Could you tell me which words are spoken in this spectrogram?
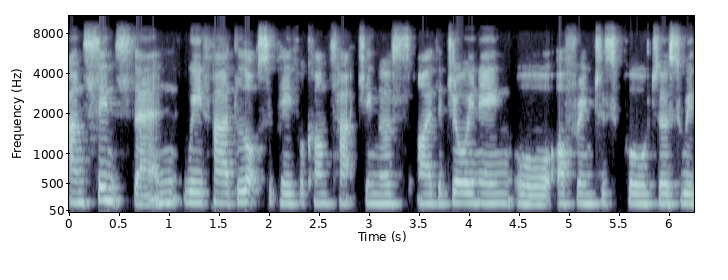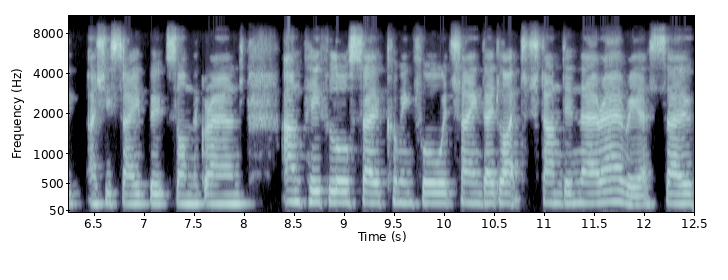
and since then we've had lots of people contacting us, either joining or offering to support us with, as you say, boots on the ground, and people also coming forward saying they'd like to stand in their area. So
